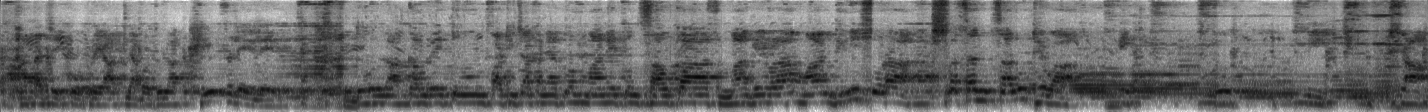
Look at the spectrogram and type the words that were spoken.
हाताचे कोपरे आतल्या बाजूला खेचलेले. दोनला कमरेतून पाठीच्या कण्यातून मानेतून सावकास मागे वळा मान ढिली सोडा श्वसन चालू ठेवा. एक दोन तीन चार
